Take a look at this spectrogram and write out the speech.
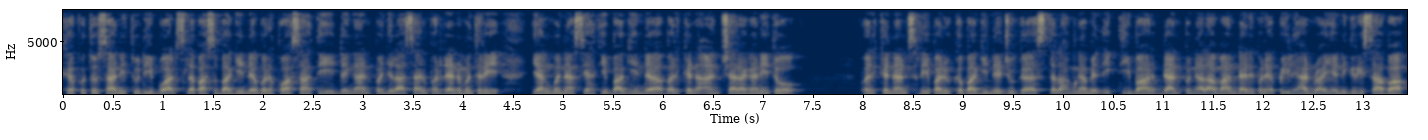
Keputusan itu dibuat selepas baginda berpuas hati dengan penjelasan Perdana Menteri yang menasihati baginda berkenaan carangan itu. Perkenan Seri Paduka Baginda juga setelah mengambil iktibar dan pengalaman daripada pilihan raya negeri Sabah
